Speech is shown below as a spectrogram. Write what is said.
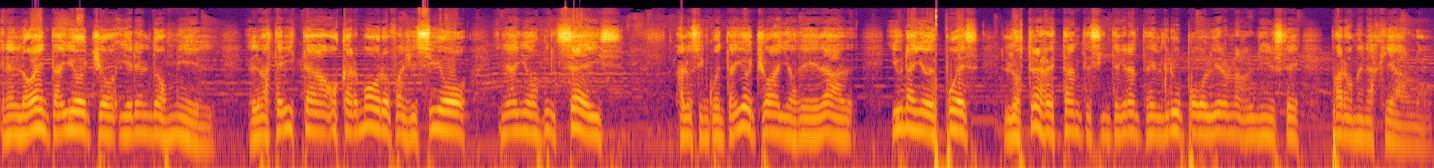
en el 98 y en el 2000. El baterista Oscar Moro falleció en el año 2006 a los 58 años de edad y un año después los tres restantes integrantes del grupo volvieron a reunirse para homenajearlo.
